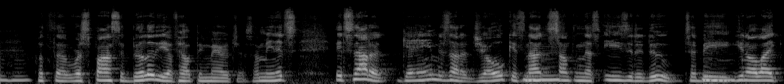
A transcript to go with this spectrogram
mm-hmm. with the responsibility of helping marriages i mean it's it's not a game it's not a joke it's mm-hmm. not something that's easy to do to be mm-hmm. you know like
